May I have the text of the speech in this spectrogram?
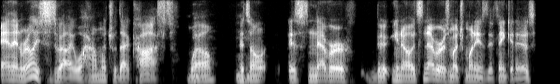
and then really it's just about like well how much would that cost? Well it's Mhm. on it's never you know it's never as much money as they think it is.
